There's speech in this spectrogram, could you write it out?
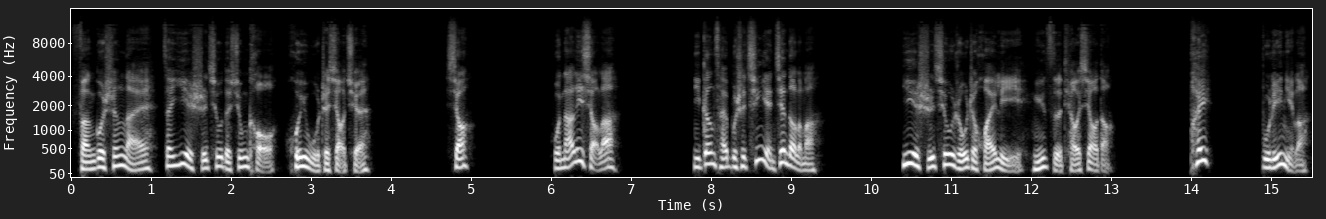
反过身来，在叶时秋的胸口挥舞着小拳。小，我哪里小了？你刚才不是亲眼见到了吗？叶时秋揉着怀里女子，调笑道：“呸！”不理你了。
